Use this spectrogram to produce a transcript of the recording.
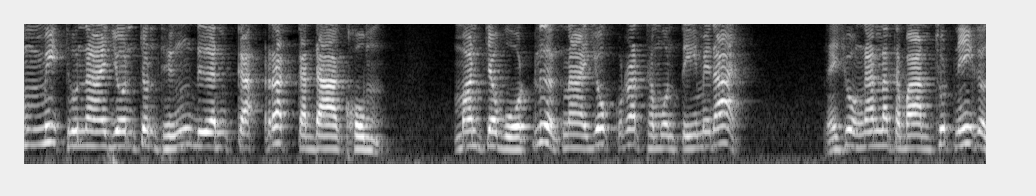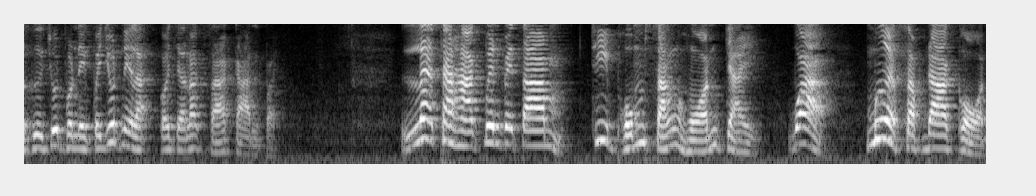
มมิถุนายนจนถึงเดือนกรกฎาคม มันจะโหวตเลือกนายกรัฐมนตรีไม่ได้ ในช่วงนั้นรัฐบาลชุดนี้ก็คือชุดพลเอกประยุทธ์นี่แหละก็จะรักษาการไป และถ้าหากเป็นไปตามที่ผมสังหรณ์ใจว่าเมื่อสัปดาห์ก่อน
